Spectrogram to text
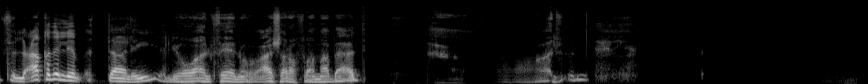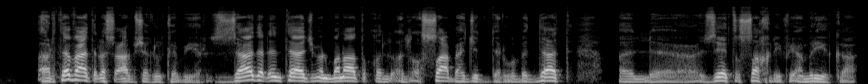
في العقد اللي التالي اللي هو 2010 فما بعد ارتفعت الأسعار بشكل كبير، زاد الإنتاج من المناطق الصعبة جدا وبالذات الزيت الصخري في أمريكا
